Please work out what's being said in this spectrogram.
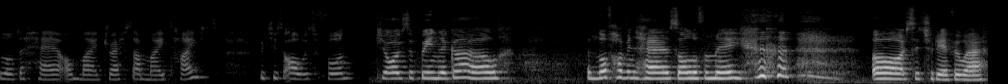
a lot of hair on my dress and my tights which is always fun. Joys of being a girl. I love having hairs all over me. oh it's literally everywhere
